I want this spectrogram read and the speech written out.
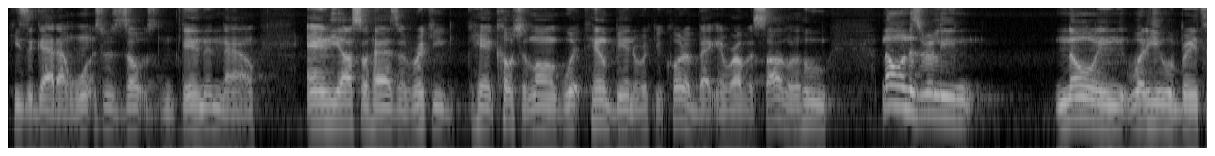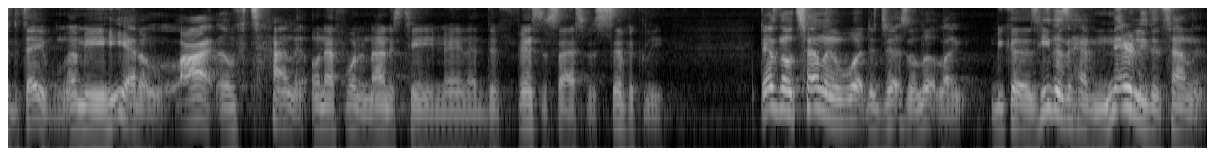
He's a guy that wants results then and now. And he also has a rookie head coach along with him being a rookie quarterback and Robert Saleh, who no one is really knowing what he would bring to the table. I mean, he had a lot of talent on that 49ers team, man, that defensive side specifically. There's no telling what the Jets will look like because he doesn't have nearly the talent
